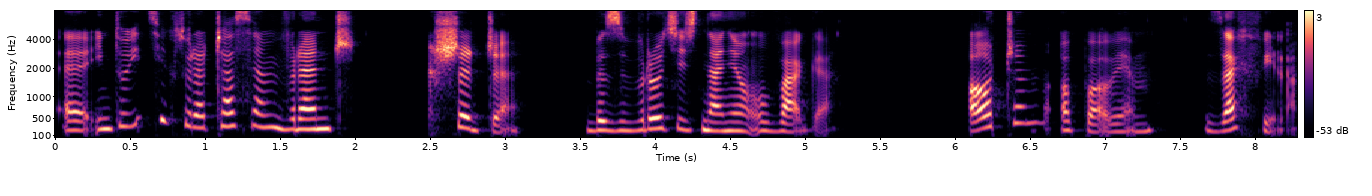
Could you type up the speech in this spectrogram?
E, intuicji, która czasem wręcz krzyczy, by zwrócić na nią uwagę. O czym opowiem za chwilę.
